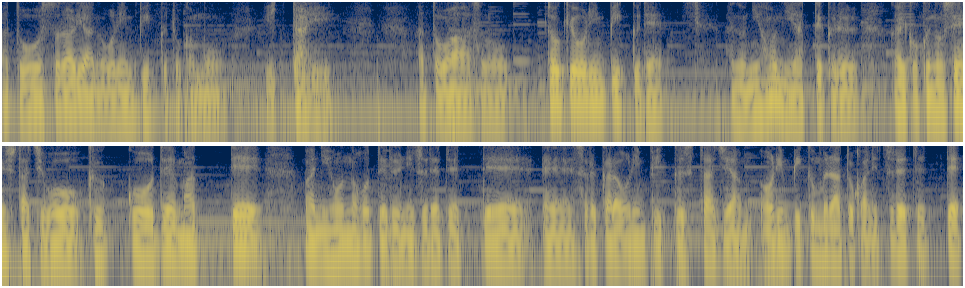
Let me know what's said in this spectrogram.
あとオーストラリアのオリンピックとかも行ったりあとはその東京オリンピックであの日本にやってくる外国の選手たちを空港で待ってまあ、日本のホテルに連れてって、えー、それからオリンピックスタジアムオリンピック村とかに連れてって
